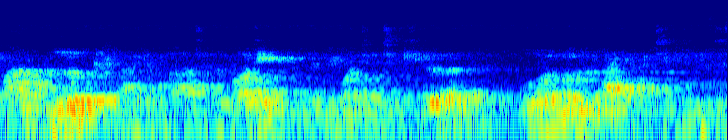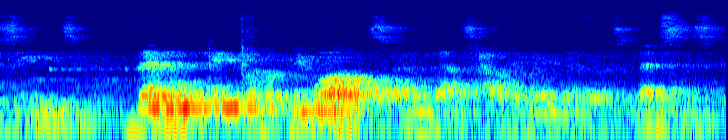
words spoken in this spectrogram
plant looked like a part of the body that you wanted to cure, or looked like a particular disease, then it probably was. And that's how they made their first medicines.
